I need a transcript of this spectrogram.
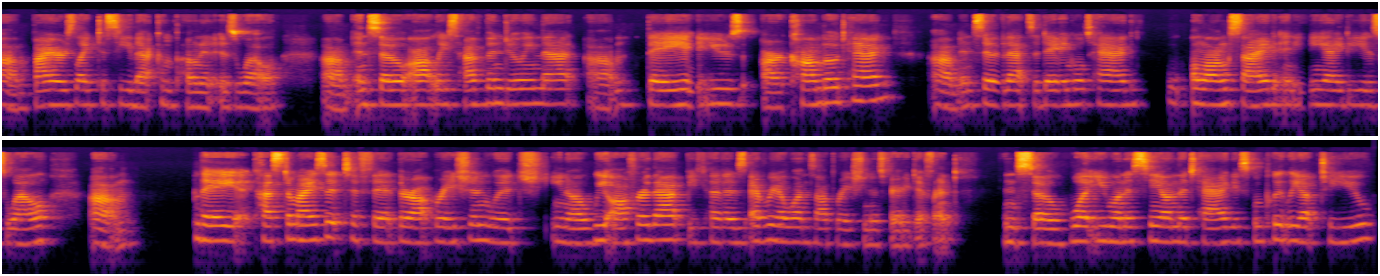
Um, buyers like to see that component as well. Um, and so Otley's have been doing that. Um, they use our combo tag. Um, and so that's a dangle tag alongside an EID as well. Um, they customize it to fit their operation, which, you know, we offer that because everyone's operation is very different. And so what you want to see on the tag is completely up to you.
